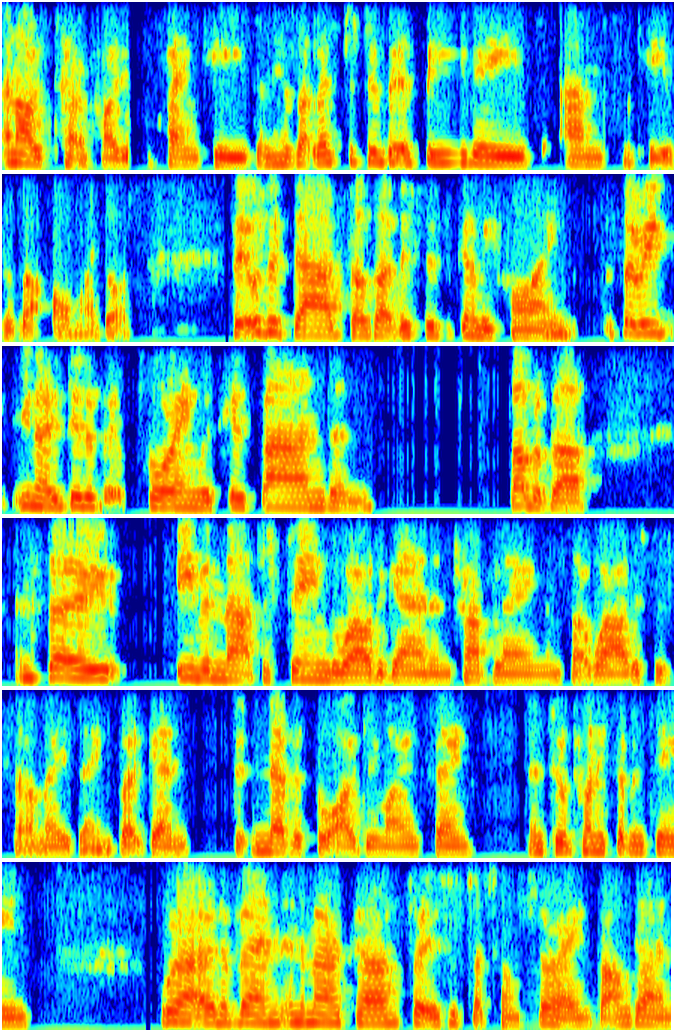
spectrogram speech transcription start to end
And I was terrified of playing keys. And he was like, let's just do a bit of BVs and some keys. I was like, oh my gosh. But it was with dad, so I was like, this is going to be fine. So we, you know, did a bit of touring with his band and blah, blah, blah. And so even that, just seeing the world again and traveling, I was like, wow, this is so amazing. But again, never thought I'd do my own thing until 2017. We're at an event in America. Sorry, it's just such a long story, but I'm going.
